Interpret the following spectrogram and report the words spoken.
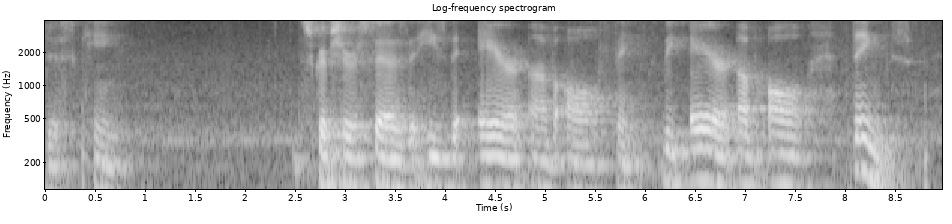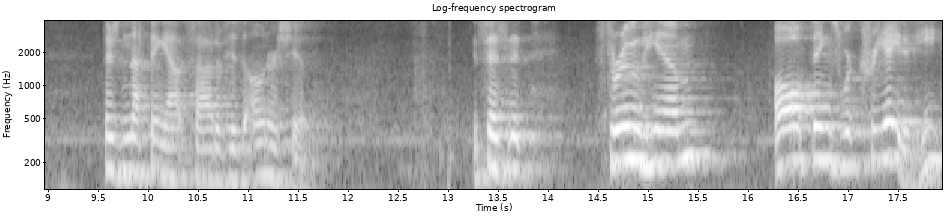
this king. The scripture says that he's the heir of all things, the heir of all things. There's nothing outside of his ownership. It says that through him all things were created. He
